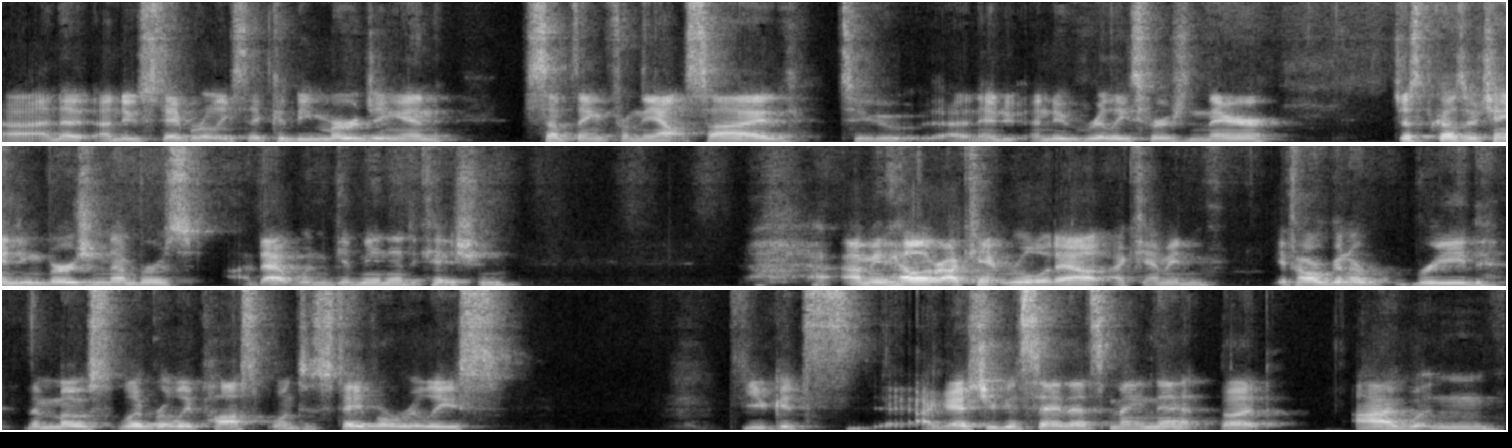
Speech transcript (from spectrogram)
uh, and a, a, new stable release. They could be merging in something from the outside to a new, a new release version there. Just because they're changing version numbers, that wouldn't give me an indication. I mean, however, I can't rule it out. I, I mean, if I were going to read the most liberally possible into stable release, you could, I guess you could say that's mainnet, but I wouldn't.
